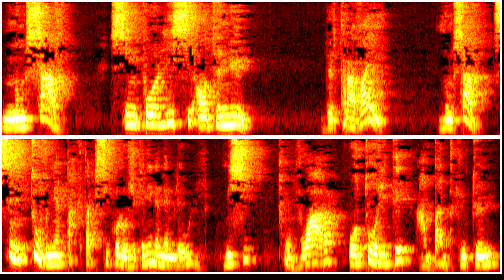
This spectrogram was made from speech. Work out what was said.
no misava sy ny polisy en tenue de travail no misava tsy mitovy ny impact psychologique niny any amle olona misy pouvoir, autorité ambadiky ny tenue.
